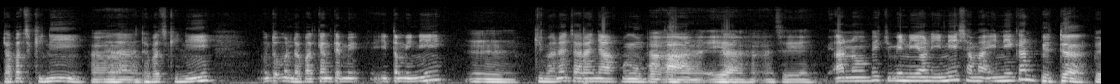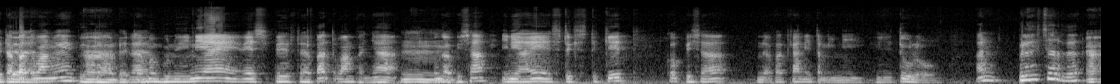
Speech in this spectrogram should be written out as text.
dapat segini Ah. nah dapat segini untuk mendapatkan tem- item ini Hmm. gimana caranya Ah, mengumpulkan ah, iya Nah, ah, sih. anu minion ini sama ini kan beda, Beda. dapat uangnya beda. Ah, beda. Nah, membunuh ini aja wis biar dapat uang banyak. Hmm. Nggak bisa ini aja sedikit-sedikit kok bisa mendapatkan item ini. Gitu loh. kan belajar tuh Ah, ah.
